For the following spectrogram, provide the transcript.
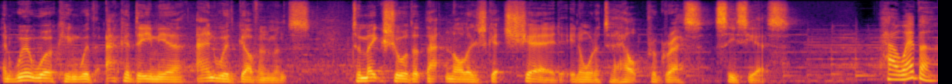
And we're working with academia and with governments to make sure that that knowledge gets shared in order to help progress CCS. However,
